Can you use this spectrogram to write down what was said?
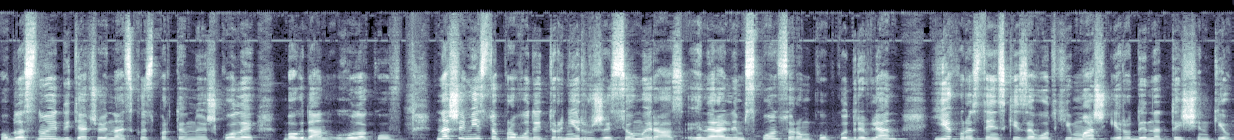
обласної дитячо-юнацької спортивної школи Богдан Гулаков. Наше місто проводить турнір вже сьомий раз. Генеральним спонсором Кубку Древлян є Коростенський завод «Хімаш» і родина Тищенків.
